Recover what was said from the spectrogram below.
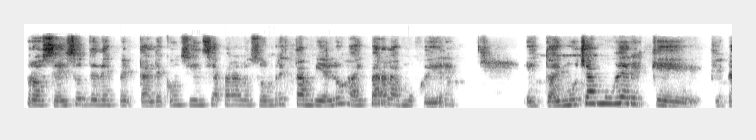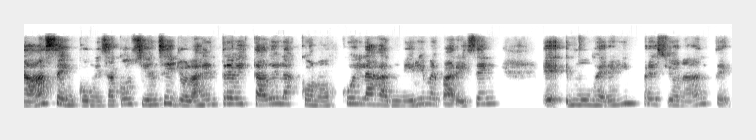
procesos de despertar de conciencia para los hombres, también los hay para las mujeres. Esto, hay muchas mujeres que, que nacen con esa conciencia y yo las he entrevistado y las conozco y las admiro y me parecen eh, mujeres impresionantes.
